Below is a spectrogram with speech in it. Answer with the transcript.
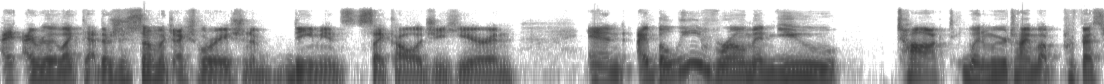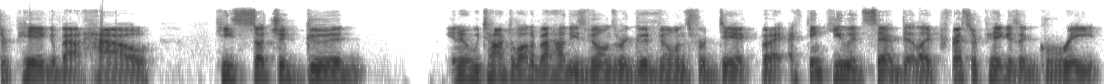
I, I really like that. There's just so much exploration of damian's psychology here. And and i believe roman you talked when we were talking about professor pyg about how he's such a good you know we talked a lot about how these villains were good villains for dick but i, I think you had said that like professor pyg is a great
